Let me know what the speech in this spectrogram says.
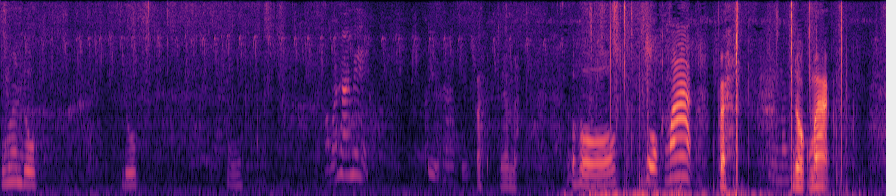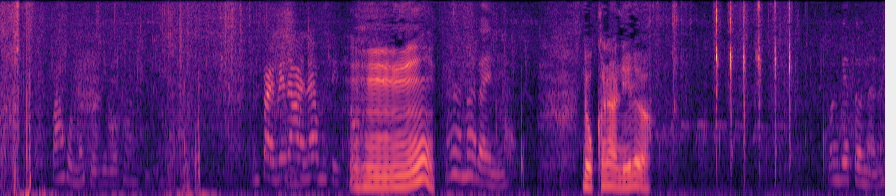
นี่เพื่อนดู ดูเอามาทางนี้สี่ข้างสี่อะแม่มาโอ้โห ดกมากไปดกมากป้าผมไม่สุกดีเลยข้าง มันไปไม่ได้แล้วมันติดอือหือมามาอะไรนี่ดกขนาดนี้เลยเหรอเบิ่งเบ็ดตัวนั้นนะ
